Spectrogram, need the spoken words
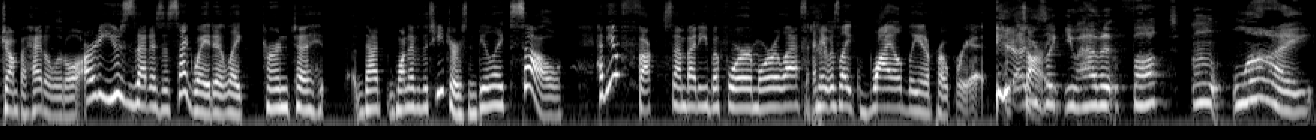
jump ahead a little, Artie uses that as a segue to like turn to that one of the teachers and be like, so have you fucked somebody before more or less? And it was like wildly inappropriate. Yeah, Sorry. he's like, you haven't fucked? Mm, why?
